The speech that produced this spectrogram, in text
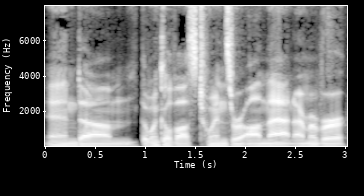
and um, the Winklevoss twins were on that. And I remember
